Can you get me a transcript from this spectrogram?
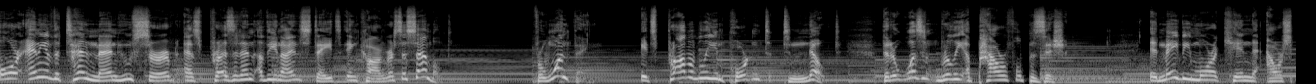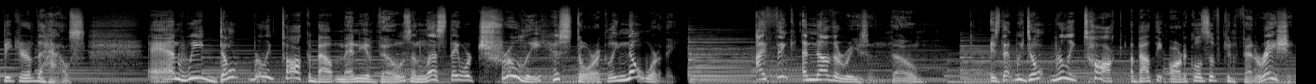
Or any of the 10 men who served as President of the United States in Congress assembled? For one thing, it's probably important to note that it wasn't really a powerful position. It may be more akin to our Speaker of the House, and we don't really talk about many of those unless they were truly historically noteworthy. I think another reason, though, is that we don't really talk about the Articles of Confederation.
